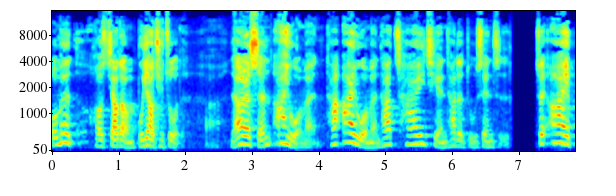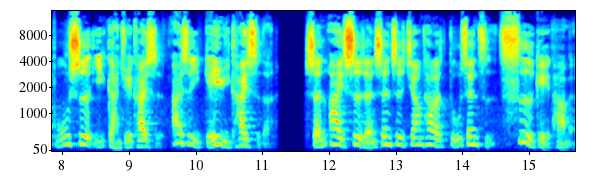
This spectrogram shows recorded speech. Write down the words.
我们好教导我们不要去做的啊。然而，神爱我们，他爱我们，他差遣他的独生子。所以，爱不是以感觉开始，爱是以给予开始的。神爱世人，甚至将他的独生子赐给他们。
